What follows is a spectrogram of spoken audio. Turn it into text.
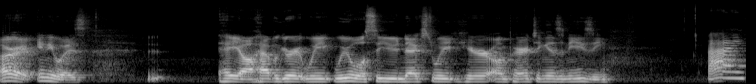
All right. Anyways, hey y'all, have a great week. We will see you next week here on Parenting Isn't Easy. Bye.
